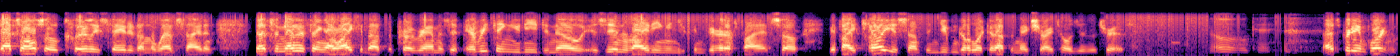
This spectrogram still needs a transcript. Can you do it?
That's also clearly stated on the website, and that's another thing I like about the program is that everything you need to know is in writing and you can verify it. So if I tell you something, you can go look it up and make sure I told you the truth. Oh, okay. That's pretty important.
